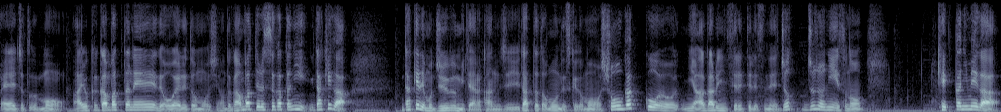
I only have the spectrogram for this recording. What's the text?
えー、ちょっともう「あよく頑張ったね」で終えると思うし本当頑張ってる姿にだけがだけでも十分みたいな感じだったと思うんですけども小学校に上がるにつれてですね徐々にその結果に目が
